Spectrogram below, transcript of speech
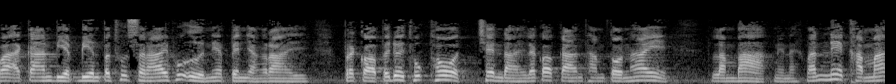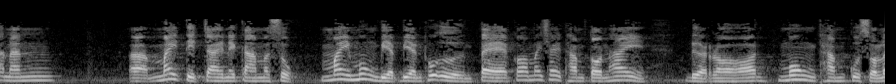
ว่าอาการเบียดเบียนประทุษร้ายผู้อื่นเนี่ยเป็นอย่างไร ประกอบไปด้วยทุกโทษ เช่นใด แล้วก็การทำตนให้ลำบากเนี่ยนะวันเนคขมมะนั้นไม่ติดใจในการมาสุข ไม่มุ่งเบียดเบียนผู้อื่น แต่ก็ไม่ใช่ทำตนให้เดือดร้อน มุ่งทำกุศล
